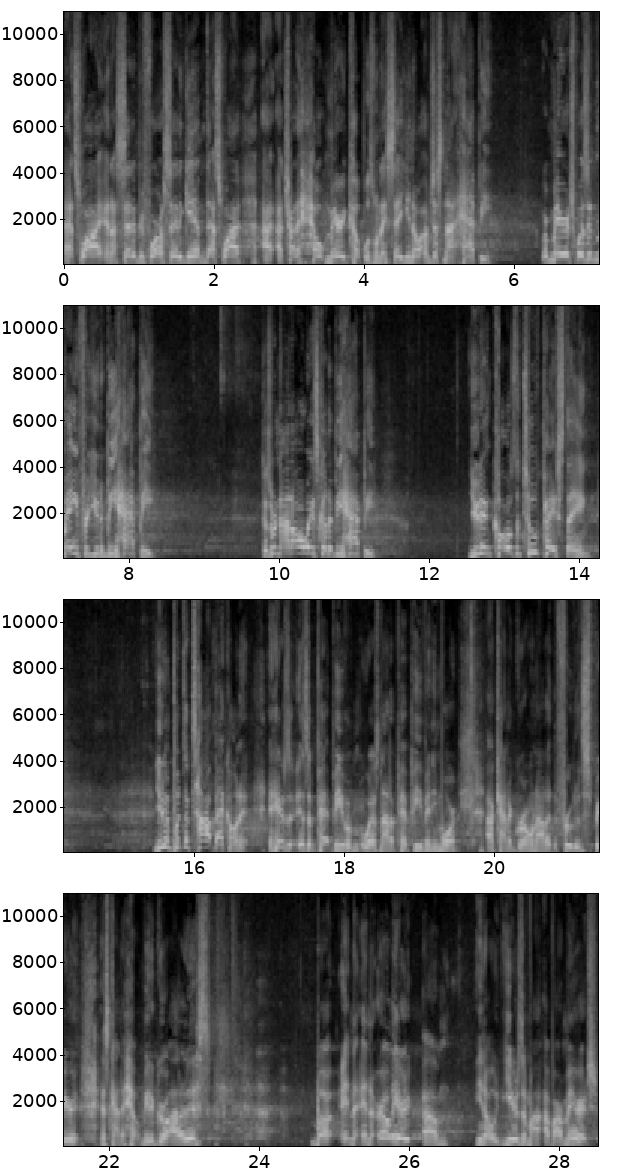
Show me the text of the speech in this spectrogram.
That's why, and I said it before, I'll say it again. That's why I, I try to help married couples when they say, you know, I'm just not happy. Where marriage wasn't made for you to be happy because we're not always going to be happy. You didn't cause the toothpaste thing. You didn't put the top back on it. And here's a, here's a pet peeve. Well, it's not a pet peeve anymore. I've kind of grown out of the fruit of the Spirit. It's kind of helped me to grow out of this. But in, in the earlier, um, you know, years of, my, of our marriage,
